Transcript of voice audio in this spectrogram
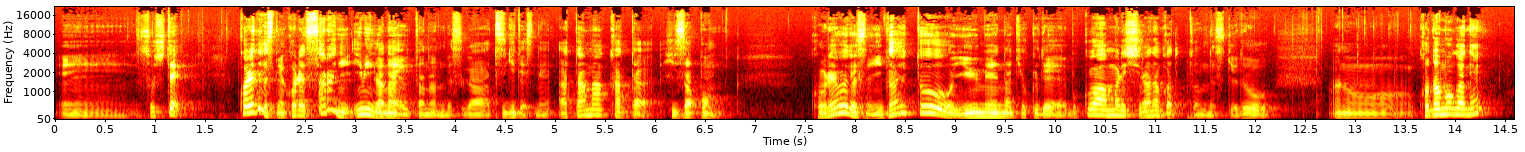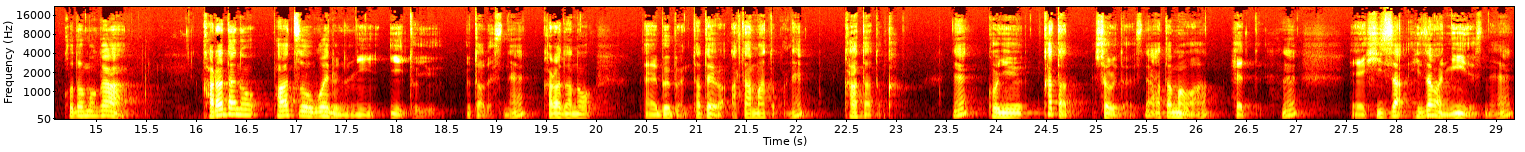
えー、そしてこれですねこれさらに意味がない歌なんですが次ですね「頭肩膝ポン」これはですね意外と有名な曲で僕はあんまり知らなかったんですけどあの子供がね子供が体のパーツを覚えるのにいいという歌ですね。体の部分。例えば頭とかね肩とか。ね。こういう肩ショルダーですね。頭はヘッドですね、えー、膝。膝は2ですね。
